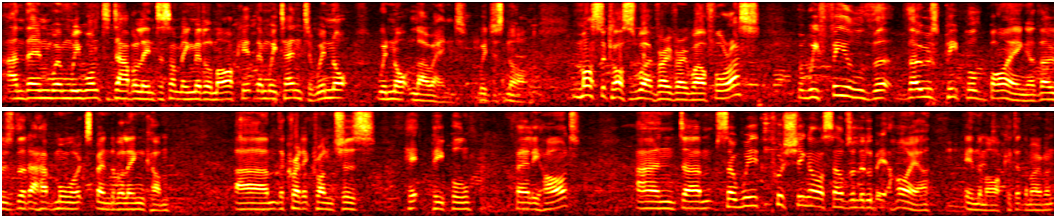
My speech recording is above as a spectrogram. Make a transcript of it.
and then when we want to dabble into something middle market, then we tend to. We're not we're not low end. We're just not. Masterclasses work very very well for us, but we feel that those people buying are those that have more expendable income. Um, the credit crunches hit people fairly hard. And um, so we're pushing ourselves a little bit higher in the market at the moment.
